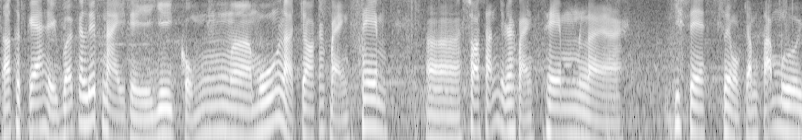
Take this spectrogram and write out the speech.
đó thực ra thì với cái clip này thì Di cũng ờ, muốn là cho các bạn xem uh, so sánh cho các bạn xem là chiếc xe C180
